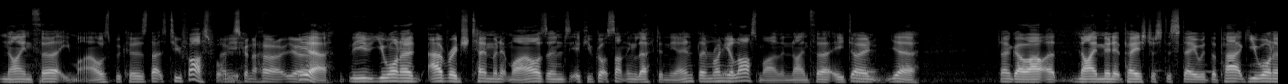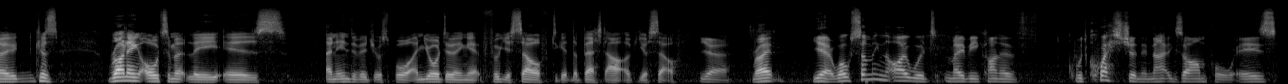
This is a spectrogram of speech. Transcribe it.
930 miles because that's too fast for And you it's going to hurt. Yeah. yeah, you, you want to average 10 minute miles and if you've got something left in the end then run your last mile in 930 don't yeah, don't go out at 9 minute pace just to stay with the pack. You want to because running ultimately is an individual sport and you're doing it for yourself to get the best out of yourself. Yeah. right? Yeah, well, something that I would maybe kind of would question in that example is,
